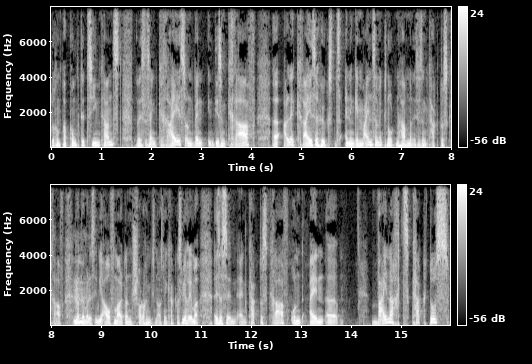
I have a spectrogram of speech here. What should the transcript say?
durch ein paar Punkte ziehen kannst, dann ist es ein Kreis und wenn in diesem Graph äh, alle Kreise höchstens einen gemeinsamen Knoten haben, dann ist es ein Kaktusgraph. Weil Wenn man das irgendwie aufmalt, dann schaut auch ein bisschen aus wie ein Kaktus, wie auch immer. Es ist ein, ein Kaktusgraph und ein äh, Weihnachtskaktus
